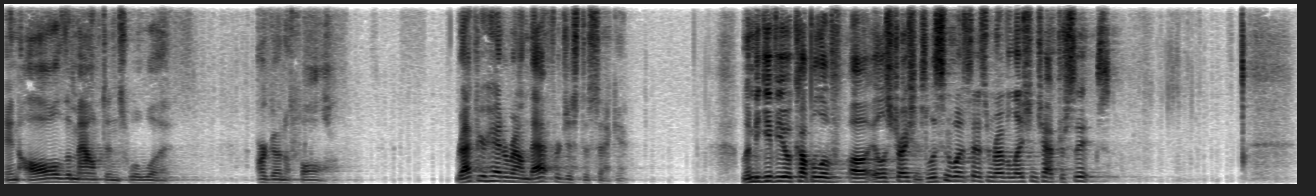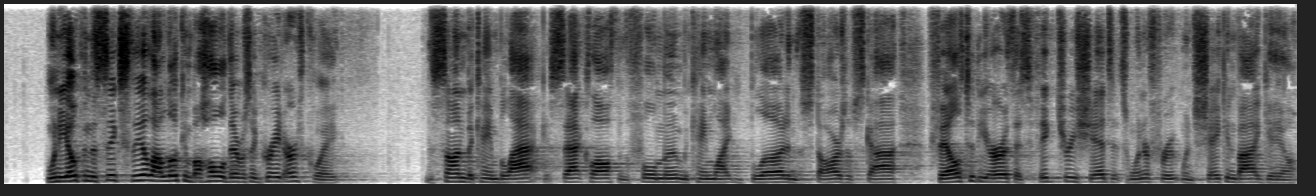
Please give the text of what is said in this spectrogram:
And all the mountains will what? Are going to fall. Wrap your head around that for just a second. Let me give you a couple of uh, illustrations. Listen to what it says in Revelation chapter 6. When he opened the sixth seal, I look and behold, there was a great earthquake. The sun became black as sackcloth, and the full moon became like blood, and the stars of sky fell to the earth as fig tree sheds its winter fruit when shaken by a gale.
